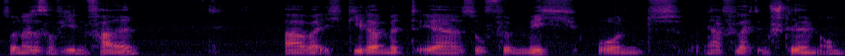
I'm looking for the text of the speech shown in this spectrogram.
sondern das auf jeden Fall. Aber ich gehe damit eher so für mich und ja, vielleicht im Stillen um.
